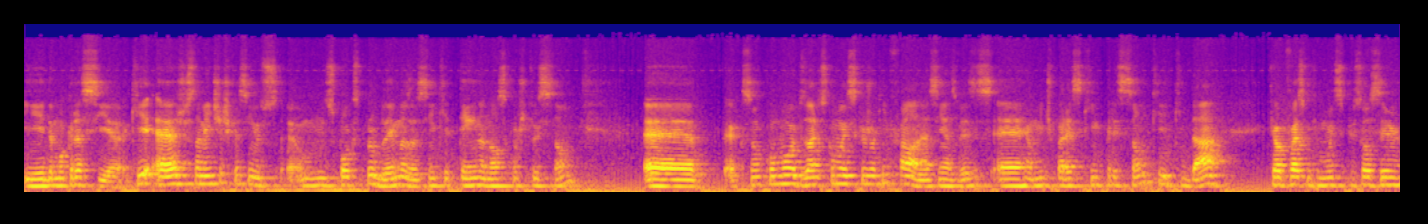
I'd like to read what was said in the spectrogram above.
e democracia, que é justamente, acho que assim, um dos poucos problemas assim que tem na nossa Constituição, é, é, são como episódios como esse que o Joaquim fala, né? Assim, às vezes é, realmente parece que a impressão que, que dá, que é o que faz com que muitas pessoas sejam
